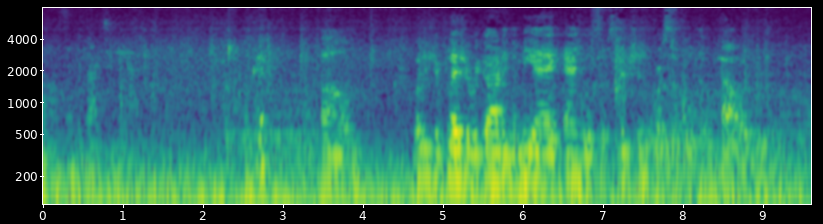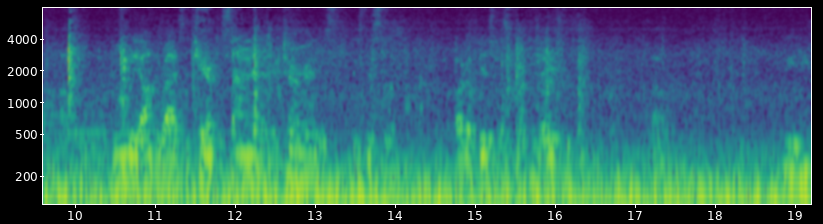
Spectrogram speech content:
uh, send it back to MEAG. Okay. Um, what is your pleasure regarding the MEAG annual subscription for supplemental power? Normally authorize the chair to sign and return. Is, is this the order of business for today? Is this- oh, uh, Do you need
